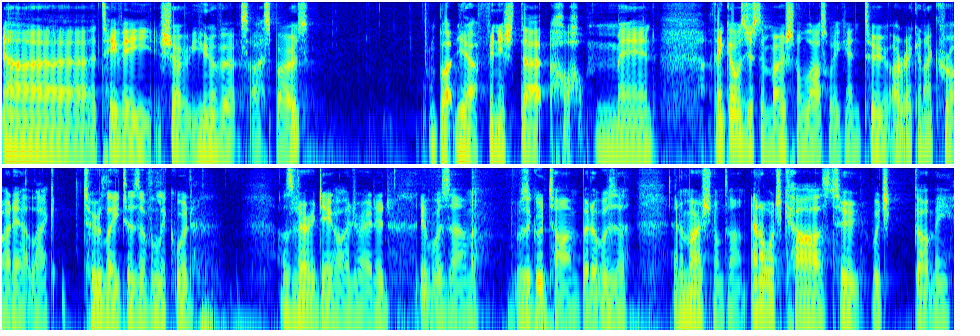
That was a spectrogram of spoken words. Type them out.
uh, TV show universe, I suppose. But yeah, I finished that. Oh man, I think I was just emotional last weekend too. I reckon I cried out like two liters of liquid. I was very dehydrated. It was um it was a good time, but it was a an emotional time. And I watched Cars too, which got me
